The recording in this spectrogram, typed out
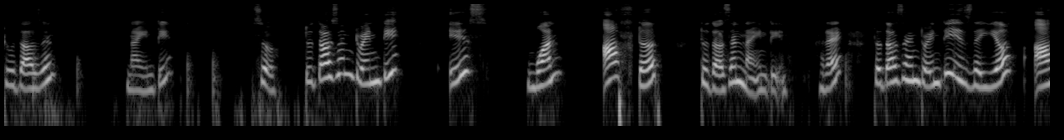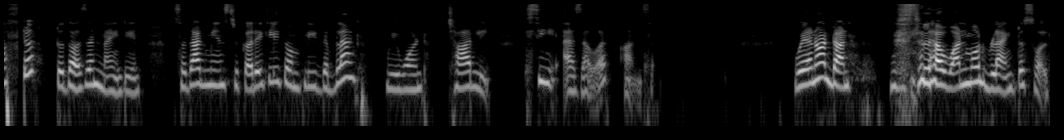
2019 so 2020 is one after 2019 right? 2020 is the year after 2019 so that means to correctly complete the blank we want charlie c as our answer. We are not done. We still have one more blank to solve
